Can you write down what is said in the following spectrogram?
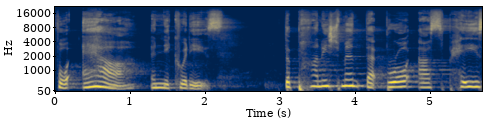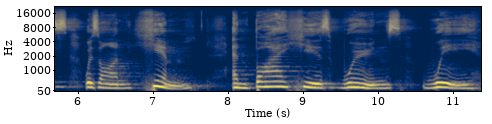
for our iniquities. The punishment that brought us peace was on him, and by his wounds we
